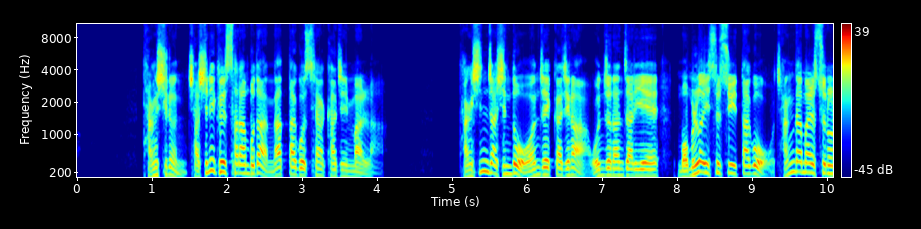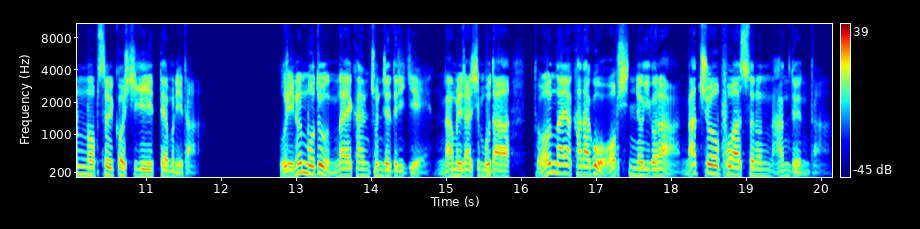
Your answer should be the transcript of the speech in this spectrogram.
당신은 자신이 그 사람보다 낫다고 생각하지 말라. 당신 자신도 언제까지나 온전한 자리에 머물러 있을 수 있다고 장담할 수는 없을 것이기 때문이다. 우리는 모두 나약한 존재들이기에 남을 자신보다 더 나약하다고 업신여기거나 낮추어 보아서는 안 된다.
